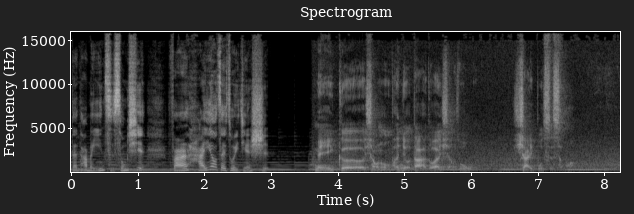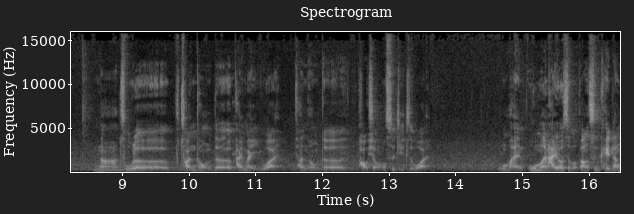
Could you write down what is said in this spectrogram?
但他们因此松懈，反而还要再做一件事。每一个小农朋友，大家都在想说，下一步是什么？那除了传统的拍卖以外，传统的跑小龙市集之外，我们我们还有什么方式可以让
